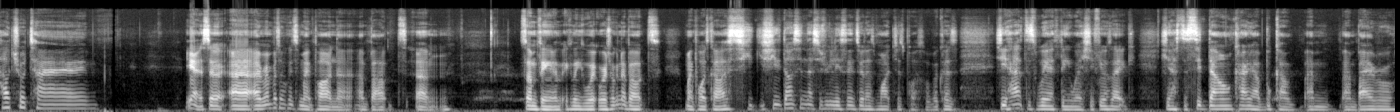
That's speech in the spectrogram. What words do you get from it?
outro time. Yeah, so uh, I remember talking to my partner about um, something. I think we're, we're talking about my podcast. She she doesn't necessarily listen to it as much as possible because she has this weird thing where she feels like she has to sit down, carry her book and and, and biro.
